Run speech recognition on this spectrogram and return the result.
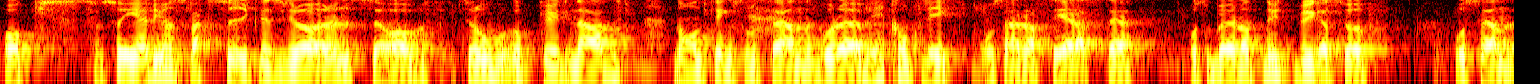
och så, så, är det ju en slags cyklisk rörelse av tro, uppbyggnad, någonting som sen går över i en konflikt och sen raseras det och så börjar något nytt byggas upp och sen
